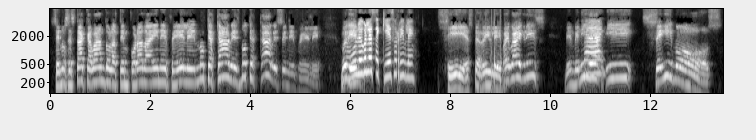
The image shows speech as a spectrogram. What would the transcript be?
Se nos está acabando la temporada NFL. No te acabes, no te acabes, NFL. Muy bien. Luego la sequía es horrible. Sí, es terrible. Bye bye, Gris. Bienvenida y seguimos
